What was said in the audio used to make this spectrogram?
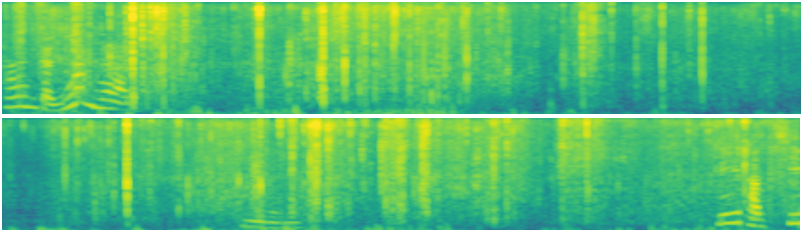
ท่านกันย่างไงนี่เลยมีผักชี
